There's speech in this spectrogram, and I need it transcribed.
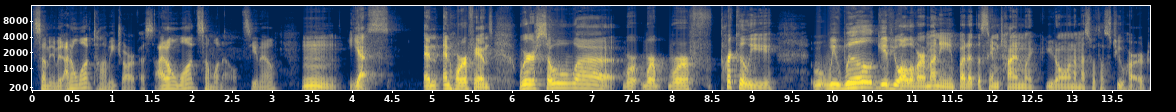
some image. I don't want Tommy Jarvis. I don't want someone else, you know? Mm, yes, and and horror fans, we're so uh, we're we're we're prickly. We will give you all of our money, but at the same time, like you don't want to mess with us too hard.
